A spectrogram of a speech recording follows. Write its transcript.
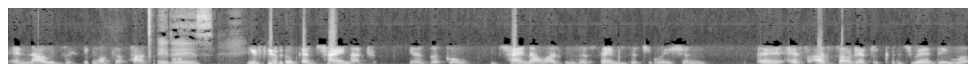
and now it's a thing of the past. It is. If you look at China two years ago, China was in the same situation uh, as us South Africans, where they were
